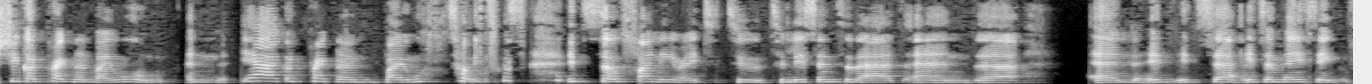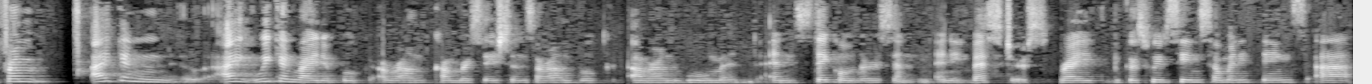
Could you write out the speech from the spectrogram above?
she got pregnant by woom and yeah, I got pregnant by woom. So it was, it's so funny, right? To, to listen to that. And, uh, and it, it's, uh, it's amazing from, I can, I, we can write a book around conversations around book, around woom and, and stakeholders and, and investors, right? Because we've seen so many things, uh,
